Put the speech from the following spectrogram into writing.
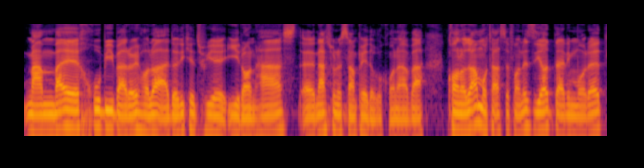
منبع خوبی برای حالا اعدادی که توی ایران هست نتونستم پیدا بکنم و کانادا هم متاسفانه زیاد در این مورد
